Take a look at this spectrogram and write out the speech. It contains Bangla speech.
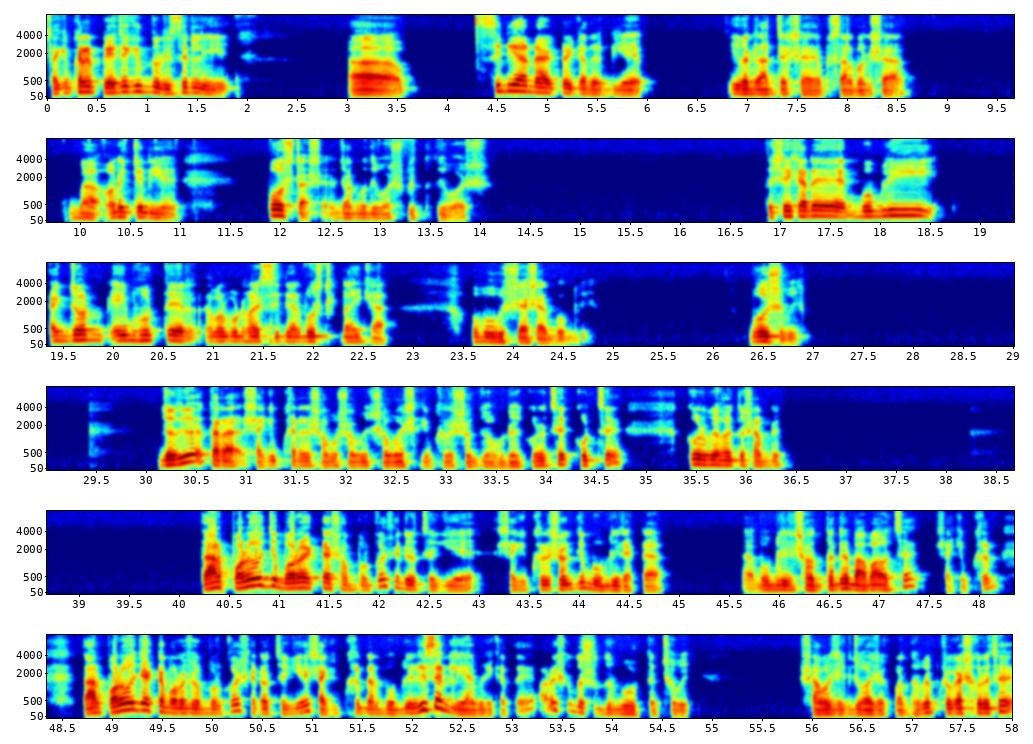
শাকিব খানের পেজে কিন্তু রিসেন্টলি সিনিয়র নায়ক-নায়িকাদের নিয়ে ইভেন রাজ্জাক সাহেব, সালমান শাহ বা অনেককে নিয়ে পোস্ট আসে জন্মদিবস, মৃত্যু দিবস। তো সেখানে বুবলি একজন এই মুহূর্তের আমার মনে হয় সিনিয়র মোস্ট নায়িকা অপু বিশ্বাস আর বুবলি। মৌসুমী। যদিও তারা শাকিব খানের সমসাময়িক সময়ে শাকিব খানের সঙ্গে অভিনয় করেছে, করছে, করবে হয়তো সামনে। তারপরেও যে বড় একটা সম্পর্ক সেটি হচ্ছে গিয়ে শাকিব খানের সঙ্গে বুবলির একটা বুবলির সন্তানের বাবা হচ্ছে শাকিব খান। তারপরেও যে একটা বড় সম্পর্ক সেটা হচ্ছে গিয়ে শাকিব খান আর বুবলি রিসেন্টলি আমেরিকাতে অনেক সুন্দর, সুন্দর মুহূর্তের ছবি সামাজিক যোগাযোগ মাধ্যমে প্রকাশ করেছে।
